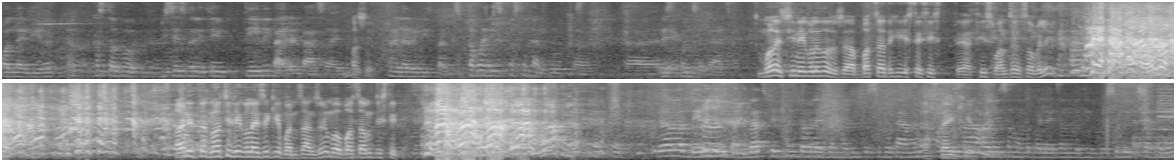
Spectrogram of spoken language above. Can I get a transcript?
पललाई लिएर कस्तो अब विशेष गरी त्यही त्यही नै भाइरल भएको छ होइन हजुर। ट्रेलर रिलिज भएपछि। तपाईँले चाहिँ कस्तो खालको रेस्पोन्सहरू आएको छ? मलाई चिनेकोले त बच्चादेखि यस्तै थिस थिस भन्छन् सबैले। अनि त नचिनेकोलाई चाहिँ के भन्न चाहन्छु नि म बच्चा पनि त्यस्तै थिएँ शुभकामना अहिलेसम्म तपाईँलाई जन्मदिनको शुभेच्छा दिने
